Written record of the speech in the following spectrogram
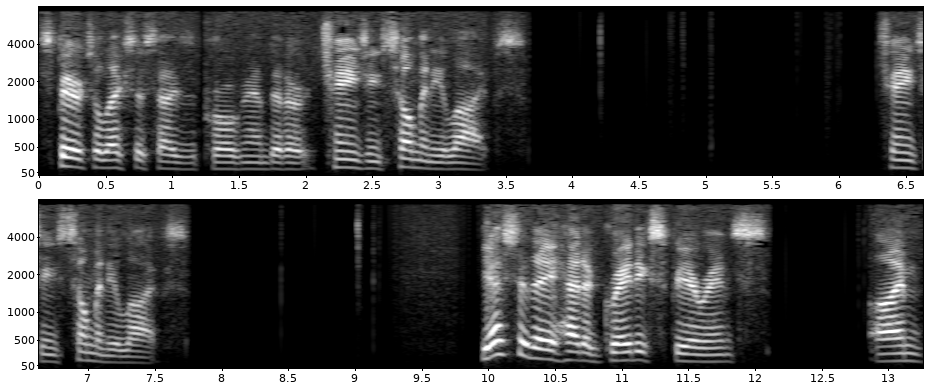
spiritual exercises program that are changing so many lives changing so many lives. Yesterday had a great experience. I'm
